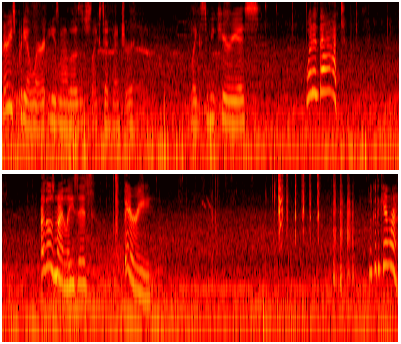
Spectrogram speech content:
Barry's pretty alert. He's one of those that just likes to adventure. Likes to be curious. What is that? Are those my laces? Barry. Look at the camera.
